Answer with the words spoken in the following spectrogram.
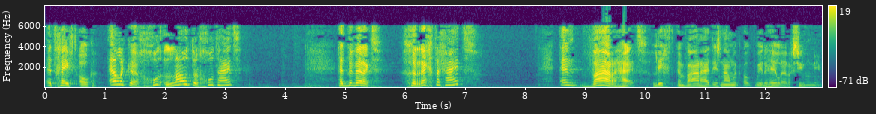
het geeft ook elke louter goedheid. Het bewerkt gerechtigheid. En waarheid. Licht en waarheid is namelijk ook weer heel erg synoniem.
